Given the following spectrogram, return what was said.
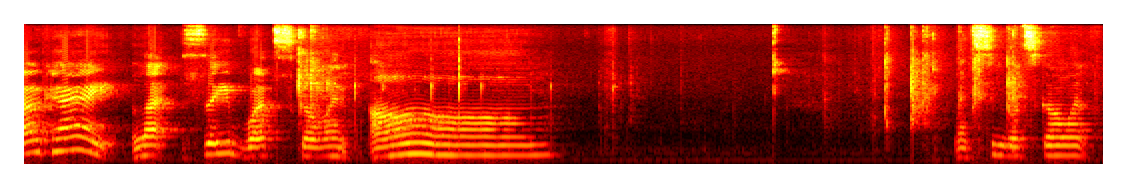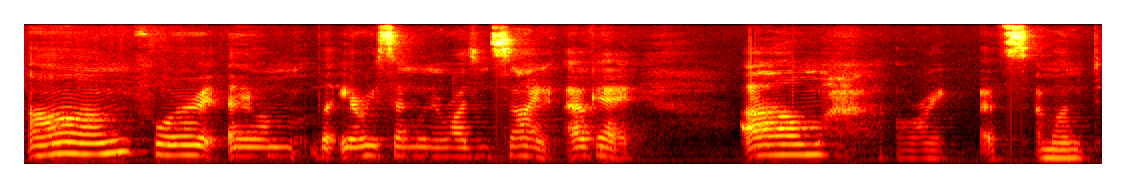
Okay, let's see what's going on. Let's see what's going on for um, the Aries Sun, Moon, and Rising sign. Okay. Um. All right. It's a month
